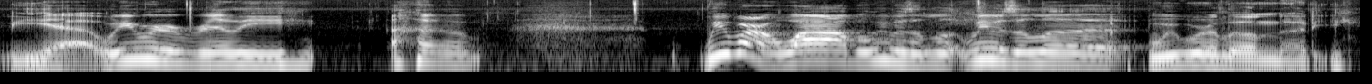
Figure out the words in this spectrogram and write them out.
yeah, we were really. Um, we weren't wild, but we was a li- we was a little We were a little nutty.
